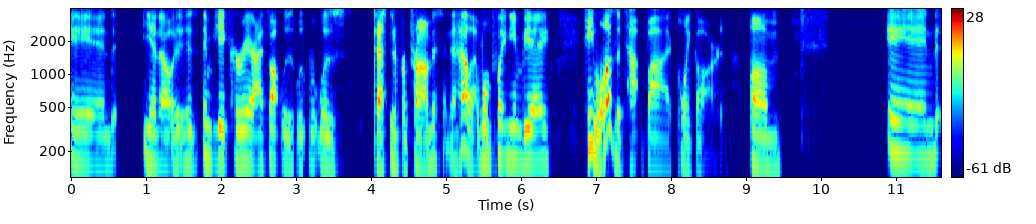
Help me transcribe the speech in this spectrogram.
and you know his NBA career I thought was was destined for promise. And hell, at one point in the NBA, he was the top five point guard. Um, and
